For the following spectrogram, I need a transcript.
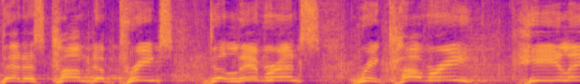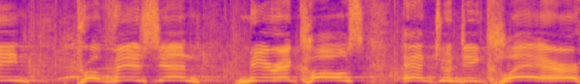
that has come to preach deliverance, recovery, healing, provision, miracles, and to declare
